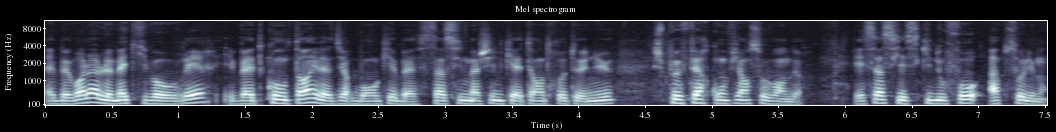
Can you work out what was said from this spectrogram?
eh bien voilà, le mec il va ouvrir, il va être content, il va se dire bon ok, ben, ça c'est une machine qui a été entretenue, je peux faire confiance au vendeur. Et ça c'est ce qu'il nous faut absolument.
